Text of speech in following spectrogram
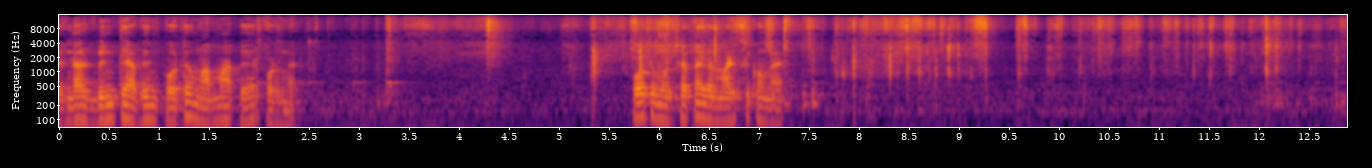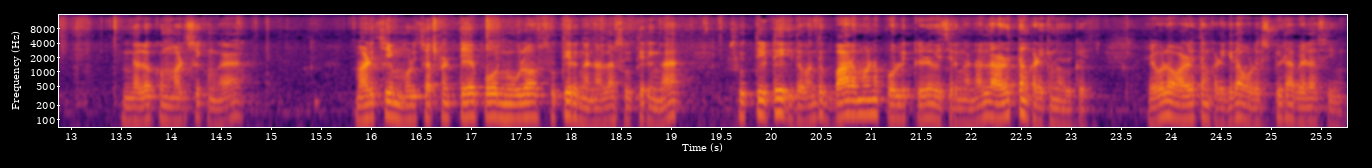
இருந்தால் பின்தே அப்படின்னு போட்டு உங்கள் அம்மா பேர் போடுங்க. போட்டு முடிச்சப்பறம் இதை மடிச்சுக்கோங்க. இந்த அளவுக்கு மடிச்சுக்கோங்க. மடித்து முடிச்சப்பறம் டேப்போ நூலோ சுற்றிடுங்க நல்லா சுற்றிடுங்க சுற்றிட்டு இதை வந்து பாரமான பொருள் கீழே வச்சுருங்க. நல்ல அழுத்தம் கிடைக்கணும் இதுக்கு எவ்வளோ அழுத்தம் கிடைக்குதோ அவ்வளோ ஸ்பீடாக வேலை செய்யும்.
